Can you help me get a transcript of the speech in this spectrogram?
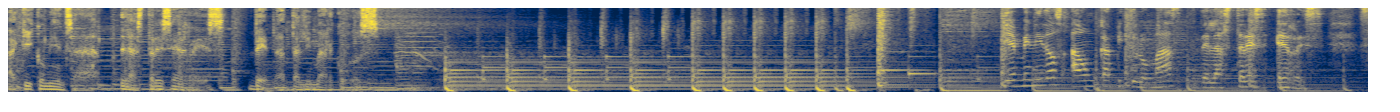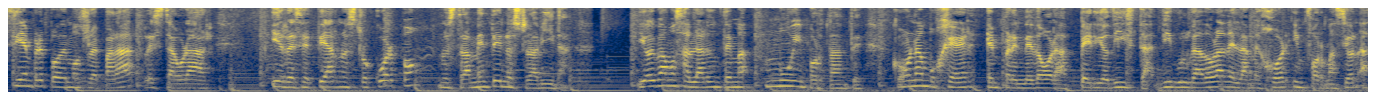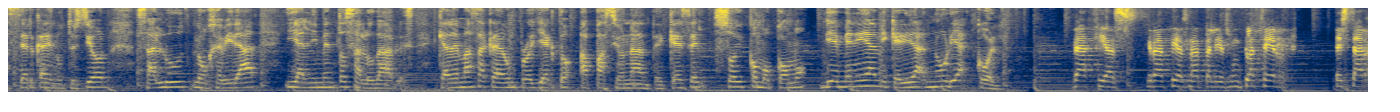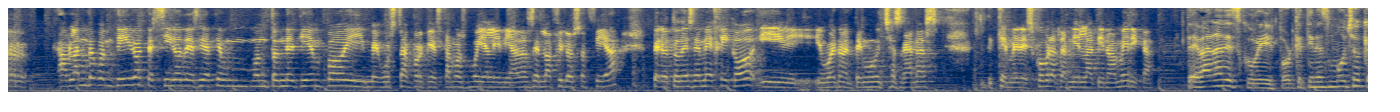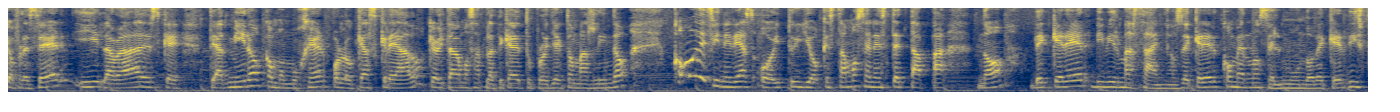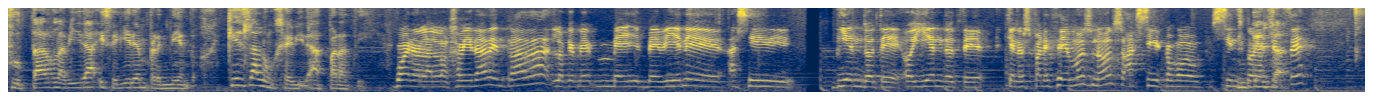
Aquí comienza las tres R's de Natalie Marcus. Bienvenidos a un capítulo más de las tres R's. Siempre podemos reparar, restaurar y resetear nuestro cuerpo, nuestra mente y nuestra vida. Y hoy vamos a hablar de un tema muy importante, con una mujer emprendedora, periodista, divulgadora de la mejor información acerca de nutrición, salud, longevidad y alimentos saludables, que además ha creado un proyecto apasionante, que es el Soy como como. Bienvenida mi querida Nuria Col. Gracias, gracias Natalie, es un placer estar hablando contigo, te sigo desde hace un montón de tiempo y me gusta porque estamos muy alineadas en la filosofía, pero tú desde México y, bueno, tengo muchas ganas que me descubra también Latinoamérica. Te van a descubrir porque tienes mucho que ofrecer y la verdad es que te admiro como mujer por lo que has creado, que ahorita vamos a platicar de tu proyecto más lindo. ¿Cómo definirías hoy tú y yo que estamos en esta etapa, ¿no? De querer vivir más años, de querer comernos el mundo, de querer disfrutar la vida y seguir emprendiendo. ¿Qué es la longevidad para ti? Bueno, la longevidad de entrada, lo que me, me, me viene así viéndote, oyéndote, que nos parecemos, ¿no? Así como sin conocerte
